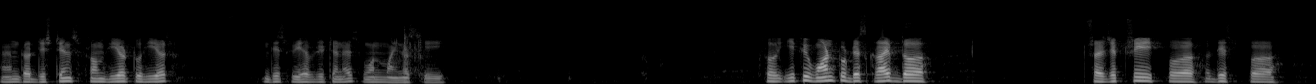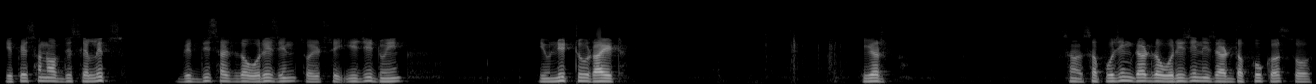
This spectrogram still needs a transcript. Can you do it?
and the distance from here to here this we have written as 1 minus A e. So, if you want to describe the trajectory this uh, equation of this ellipse with this as the origin. So, it is easy doing you need to write here so, supposing that the origin is at the focus. So,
